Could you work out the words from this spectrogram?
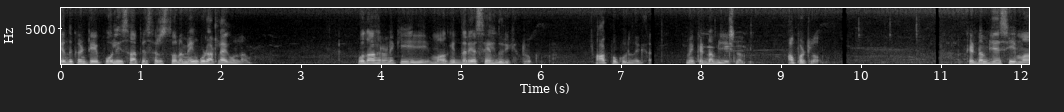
ఎందుకంటే పోలీస్ ఆఫీసర్స్తో మేము కూడా అట్లాగే ఉన్నాం. ఉదాహరణకి మాకు ఇద్దరు ఎస్ఐలు దొరికినారు ఆత్మకూరు దగ్గర. మేము కిడ్నాప్ చేసినాం అప్పట్లో. కిడ్నాప్ చేసి మా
